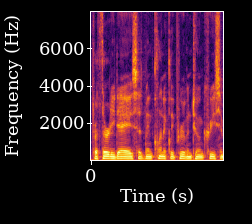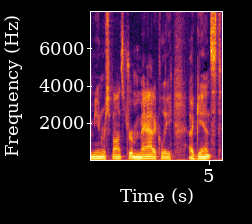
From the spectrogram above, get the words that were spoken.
for 30 days has been clinically proven to increase immune response dramatically against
